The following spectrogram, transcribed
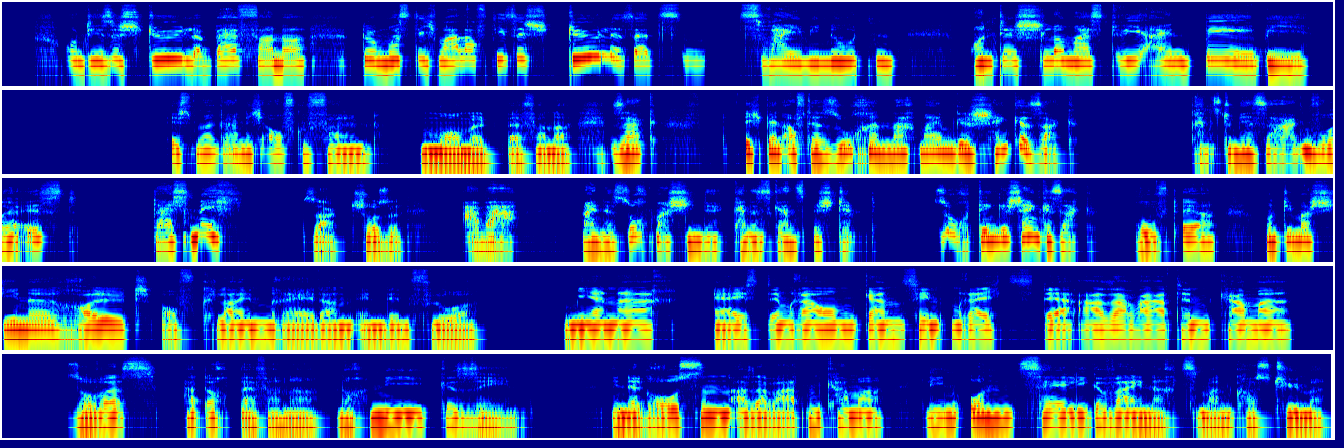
Und diese Stühle, Befana, du musst dich mal auf diese Stühle setzen. Zwei Minuten und du schlummerst wie ein Baby. Ist mir gar nicht aufgefallen, murmelt Befana. Sag, ich bin auf der Suche nach meinem Geschenkesack. Kannst du mir sagen, wo er ist? Das nicht, sagt Schussel. Aber meine Suchmaschine kann es ganz bestimmt. Such den Geschenkesack ruft er, und die Maschine rollt auf kleinen Rädern in den Flur. Mir nach, er ist im Raum ganz hinten rechts der Asservatenkammer. Sowas hat auch Befana noch nie gesehen. In der großen Asservatenkammer liegen unzählige Weihnachtsmannkostüme.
